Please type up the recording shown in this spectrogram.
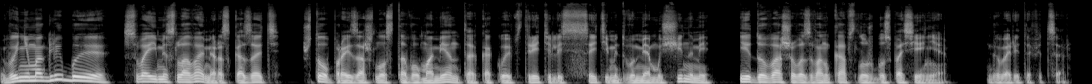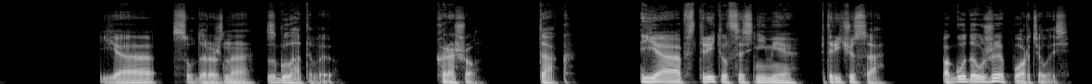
Вы не могли бы своими словами рассказать, что произошло с того момента, как вы встретились с этими двумя мужчинами и до вашего звонка в службу спасения, говорит офицер. Я судорожно сглатываю. Хорошо. Так. Я встретился с ними в три часа. Погода уже портилась.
